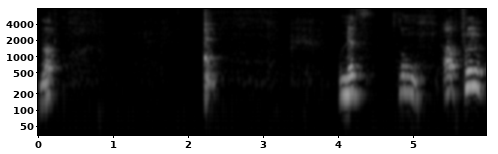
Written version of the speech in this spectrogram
Na? Und jetzt zum Apfel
